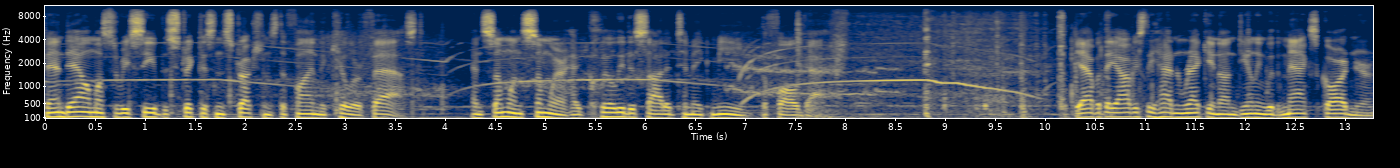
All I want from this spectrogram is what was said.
Van Dale must have received the strictest instructions to find the killer fast, and someone somewhere had clearly decided to make me the fall guy. yeah, but they obviously hadn't reckoned on dealing with Max Gardner,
